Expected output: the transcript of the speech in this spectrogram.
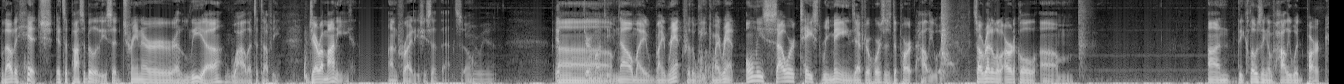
without a hitch, it's a possibility," said trainer Leah. Wow, that's a toughie. Jeremani on Friday. She said that. So Where are we at? Jaramonte. um, now my my rant for the week. My rant: only sour taste remains after horses depart Hollywood. So I read a little article um, on the closing of Hollywood Park.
